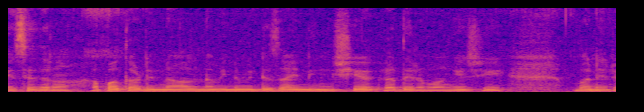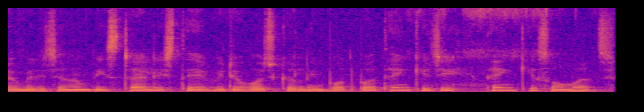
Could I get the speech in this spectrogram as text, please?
ਇਸੇ ਤਰ੍ਹਾਂ ਆਪਾਂ ਤੁਹਾਡੇ ਨਾਲ ਨਵੀਂ ਨਵੀਂ ਡਿਜ਼ਾਈਨਿੰਗ ਸ਼ੇਅਰ ਕਰਦੇ ਰਵਾਂਗੇ ਜੀ। ਬਨੇ ਰਹੋ ਮੇਰੇ ਚੈਨਲ ਵੀ ਸਟਾਈਲਿਸ਼ ਤੇ ਵੀਡੀਓ ਵਾਚ ਕਰਨ ਲਈ ਬਹੁਤ ਬਹੁਤ thank you ji thank you so much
